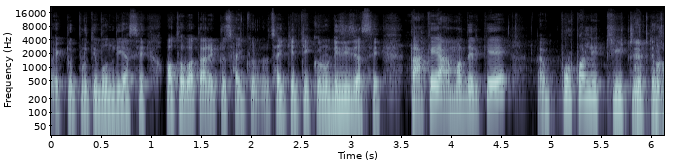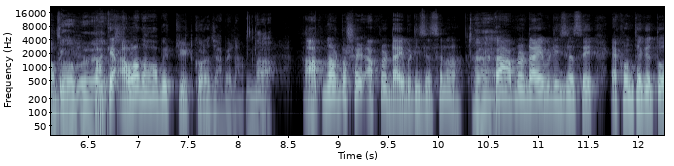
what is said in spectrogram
একটু প্রতিবন্ধী আছে অথবা তার একটু সাইকো সাইকেট্রিক কোনো ডিজিজ আছে তাকে আমাদেরকে প্রপারলি ট্রিট করতে হবে। তাকে আলাদাভাবে ট্রিট করা যাবে না। না। আপনার বাসায় আপনার ডায়াবেটিস আছে না? হ্যাঁ। আপনার ডায়াবেটিস আছে এখন থেকে তো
